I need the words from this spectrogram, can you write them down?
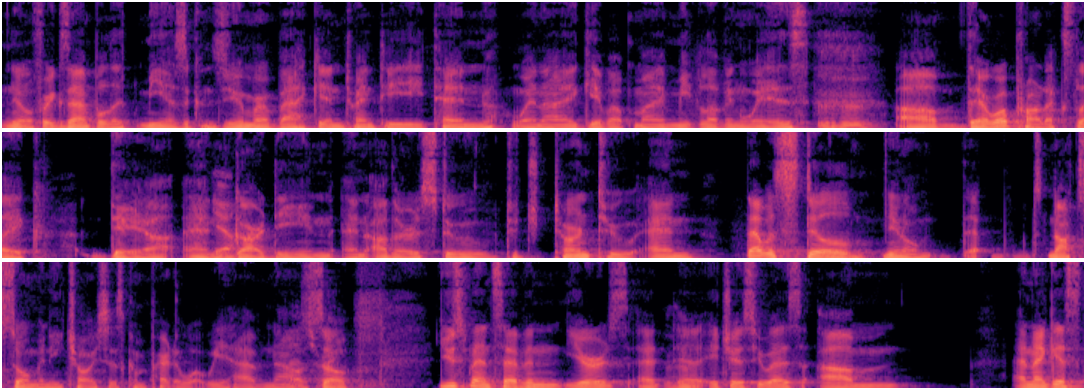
you know, for example, at me as a consumer back in 2010, when I gave up my meat loving ways, um, there were products like Daiya and Yeah. Gardein and others to to turn to, and that was still, you know, not so many choices compared to what we have now. so you spent seven years at uh, HSUS. Um, and I guess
